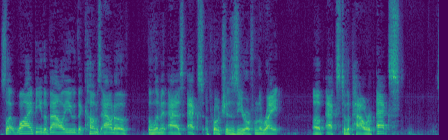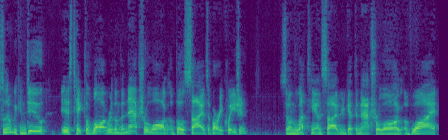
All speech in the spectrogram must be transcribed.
So let y be the value that comes out of the limit as x approaches zero from the right of x to the power of x. So then what we can do is take the logarithm, the natural log of both sides of our equation. So on the left-hand side, we get the natural log of y.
